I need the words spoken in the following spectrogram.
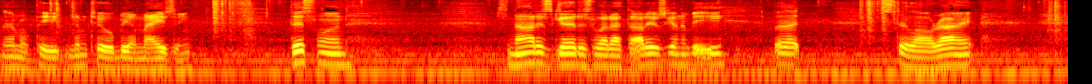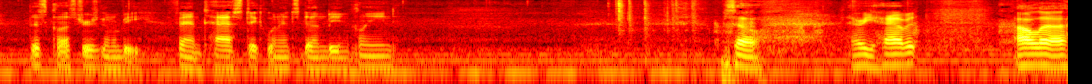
Them, will be, them two will be amazing. This one is not as good as what I thought it was gonna be, but still all right. This cluster is gonna be fantastic when it's done being cleaned. So there you have it. I'll uh,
